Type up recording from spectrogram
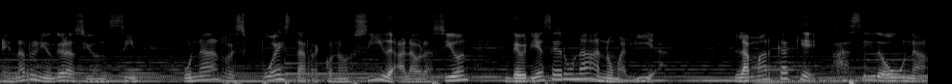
en una reunión de oración sin una respuesta reconocida a la oración debería ser una anomalía. La marca que ha sido una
